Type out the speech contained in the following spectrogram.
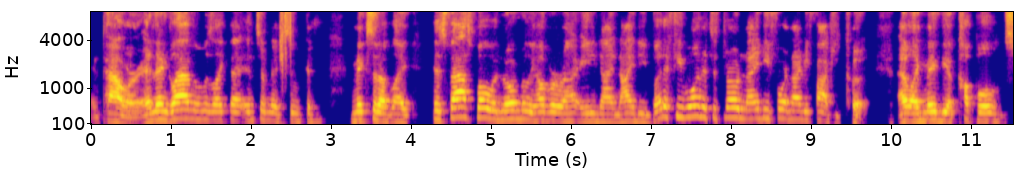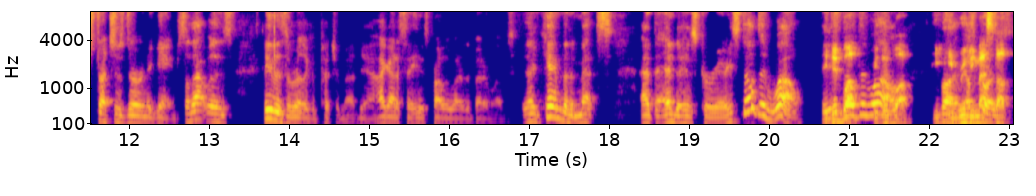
and power. And then Glavine was like that intermix who could mix it up. Like his fastball would normally hover around 89, 90, but if he wanted to throw 94, 95, he could at like maybe a couple stretches during the game. So that was he was a really good pitcher, man. Yeah, I gotta say he was probably one of the better ones. He came to the Mets at the end of his career. He still did well. He, he did, well. did, well. He did well. He, he really messed course, up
